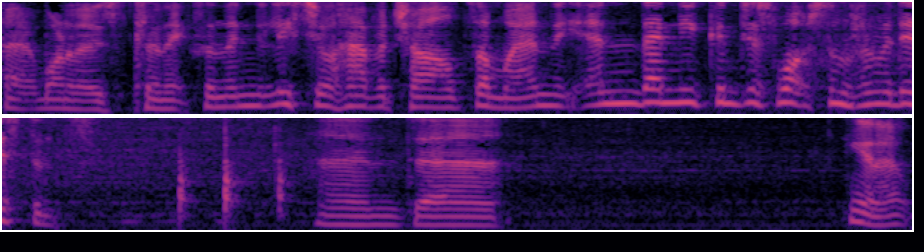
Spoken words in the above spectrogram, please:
at one of those clinics, and then at least you'll have a child somewhere, and, and then you can just watch them from a distance, and uh, you know,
